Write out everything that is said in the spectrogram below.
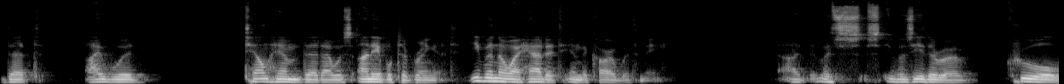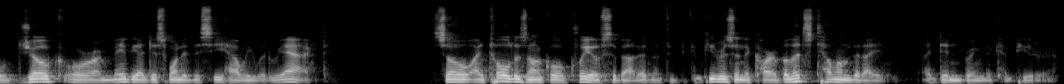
that I would tell him that I was unable to bring it, even though I had it in the car with me. It was it was either a cruel joke or maybe I just wanted to see how he would react. So I told his uncle Cleos about it. The computer's in the car, but let's tell him that I, I didn't bring the computer.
